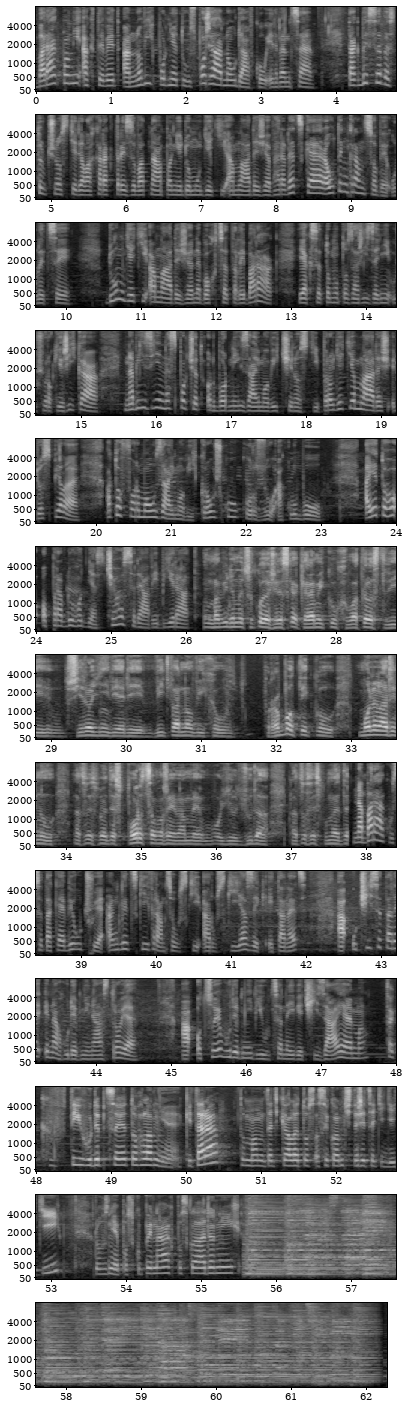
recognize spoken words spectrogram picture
Barák plný aktivit a nových podnětů s pořádnou dávkou invence. Tak by se ve stručnosti dala charakterizovat náplně Domu dětí a mládeže v Hradecké Rautenkrancově ulici. Dům dětí a mládeže, nebo chcete-li barák, jak se tomuto zařízení už roky říká, nabízí nespočet odborných zájmových činností pro děti, mládež i dospělé, a to formou zájmových kroužků, kurzů a klubů. A je toho opravdu hodně, z čeho se dá vybírat. Nabídneme cokoliv, ženská keramiku, chovatelství, přírodní vědy, výtvarnou výchovu, robotiku, modelařinu, na co si vzpomenete sport, samozřejmě máme oddíl juda, na co si vzpomenete. Na baráku se také vyučuje anglický, francouzský a ruský jazyk i tanec a učí se tady i na hudební nástroje. A o co je v hudební výuce největší zájem? Tak v té hudebce je to hlavně kytara, to mám teďka letos asi kolem 40 dětí, různě po skupinách poskládaných.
